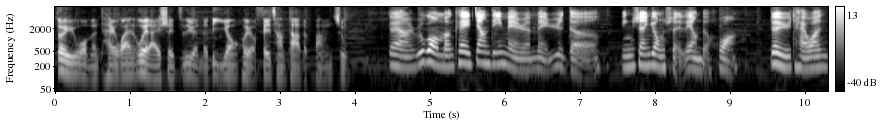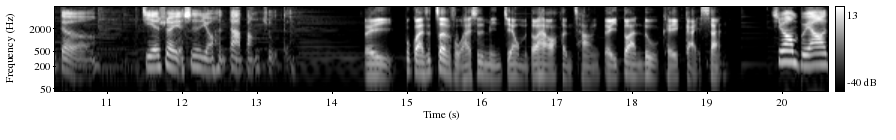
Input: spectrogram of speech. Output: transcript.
对于我们台湾未来水资源的利用会有非常大的帮助。对啊，如果我们可以降低每人每日的民生用水量的话，对于台湾的节水也是有很大帮助的。所以，不管是政府还是民间，我们都还有很长的一段路可以改善。希望不要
